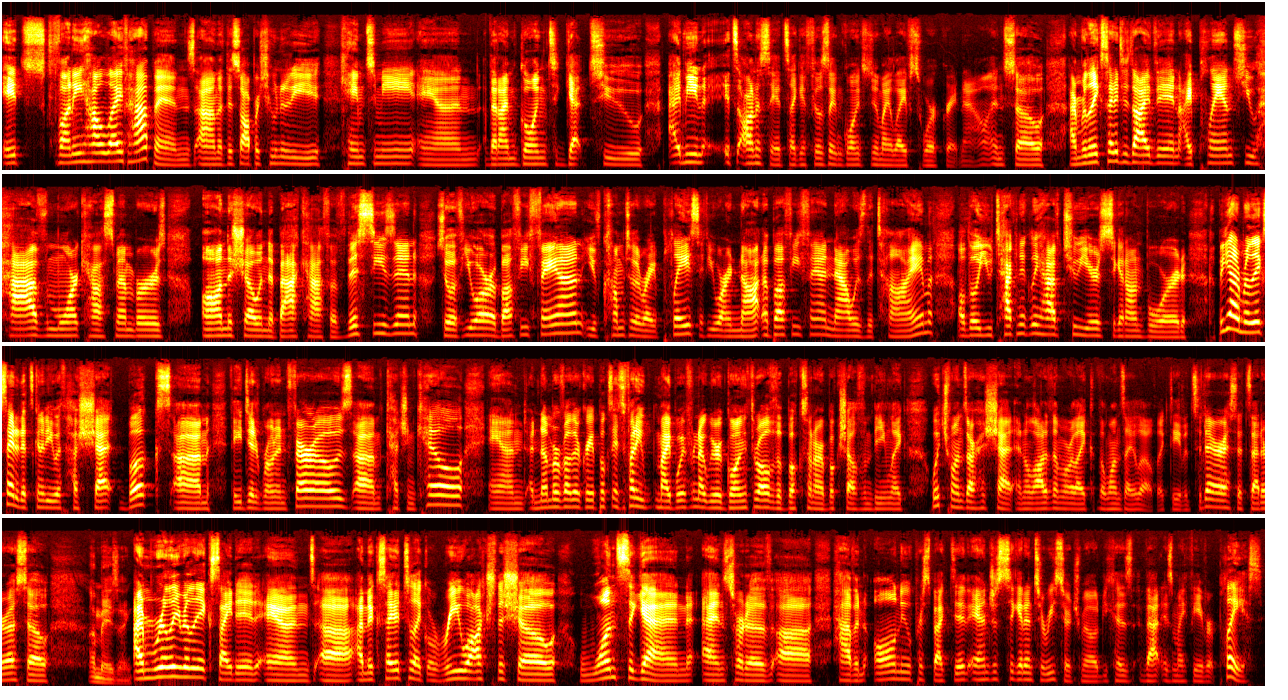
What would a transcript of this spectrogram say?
it's funny how life happens um, that this opportunity came to me and that i'm going to get to i mean it's honestly it's like it feels like i'm going to do my life's work right now. And so i'm really excited to dive in. I plan to have more cast members on the show in the back half of this season. So if you are a buffy fan you've come to the right place. If you are not a buffy fan now is the time. Although you technically have two years to get on board. But yeah i'm really excited. It's going to be with hachette books. Um, they did ronan farrow's um, catch and kill and a number of other great books. It's funny, my boyfriend and I, we were going through all of the books on our bookshelf and being like, which ones are Hachette? And a lot of them were like the ones I love, like David Sedaris, etc. So amazing. I'm really, really excited, and uh, I'm excited to like rewatch the show once again and sort of uh, have an all new perspective, and just to get into research mode because that is my favorite place.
